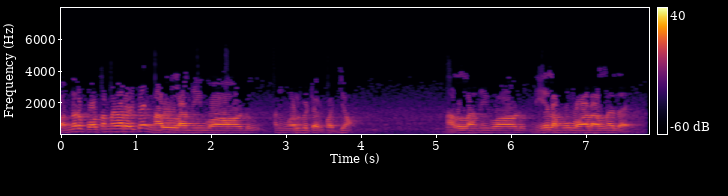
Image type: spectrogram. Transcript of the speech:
Bandar Pothana garu అయితే నల్లని వాడు అని మొదలుపెట్టారు పద్యం. నల్లని వాడు నీలము వాడాలనేది ఆయన.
